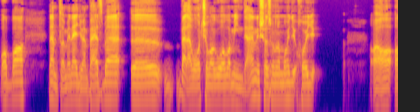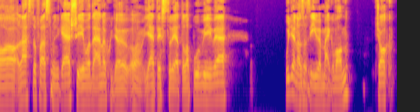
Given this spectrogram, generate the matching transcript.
abba nem tudom én, 40 percbe ö, bele volt csomagolva minden, és azt gondolom, hogy, hogy a, a Last of Us mondjuk első évadának, ugye a játéksztoriát alapul véve, ugyanaz az éve megvan, csak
